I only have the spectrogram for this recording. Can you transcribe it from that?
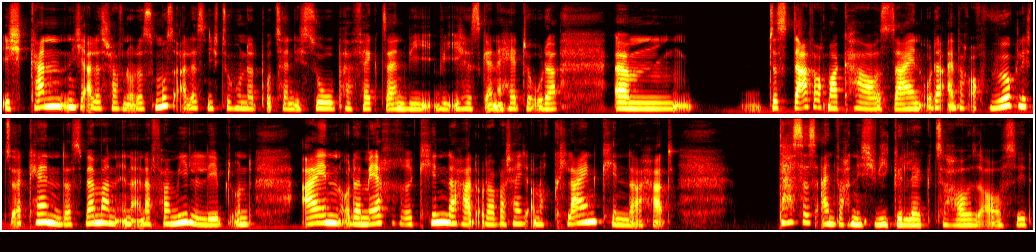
Ich kann nicht alles schaffen oder es muss alles nicht zu hundertprozentig so perfekt sein, wie, wie ich es gerne hätte. Oder ähm, das darf auch mal Chaos sein oder einfach auch wirklich zu erkennen, dass wenn man in einer Familie lebt und ein oder mehrere Kinder hat oder wahrscheinlich auch noch Kleinkinder hat, dass es einfach nicht wie geleckt zu Hause aussieht.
